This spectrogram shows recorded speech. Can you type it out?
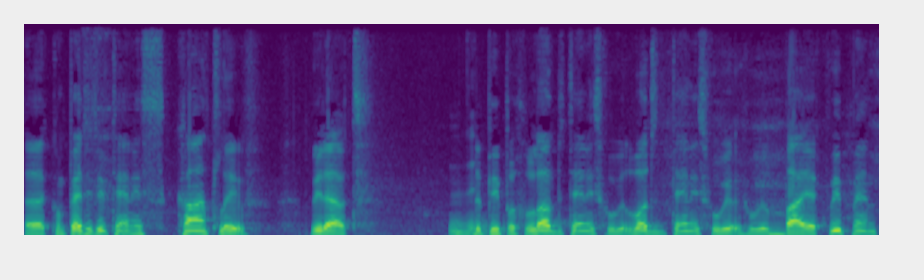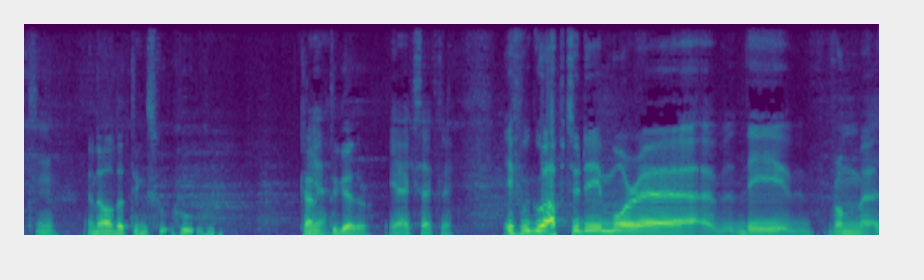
Uh, competitive tennis can't live without the, the, people who love the tennis, who will watch the tennis, who will who will buy equipment, mm. and all the things who, who, who come yeah. together. Yeah, exactly. If we go up to the more uh, the from uh,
